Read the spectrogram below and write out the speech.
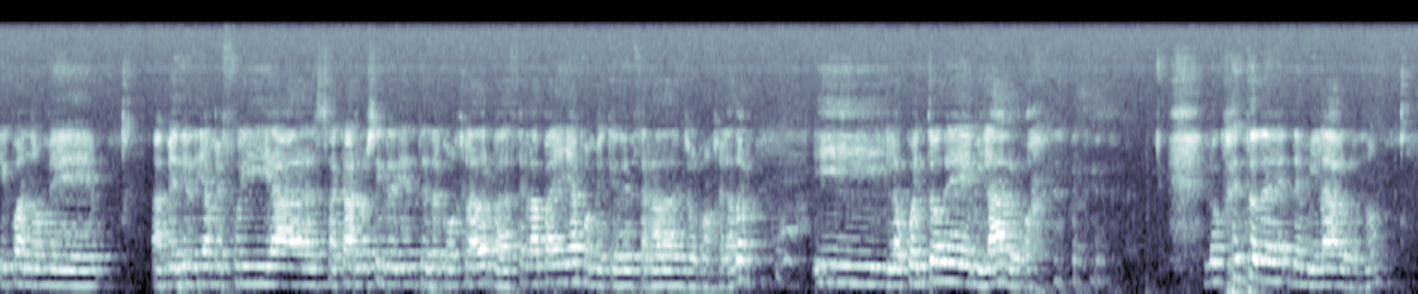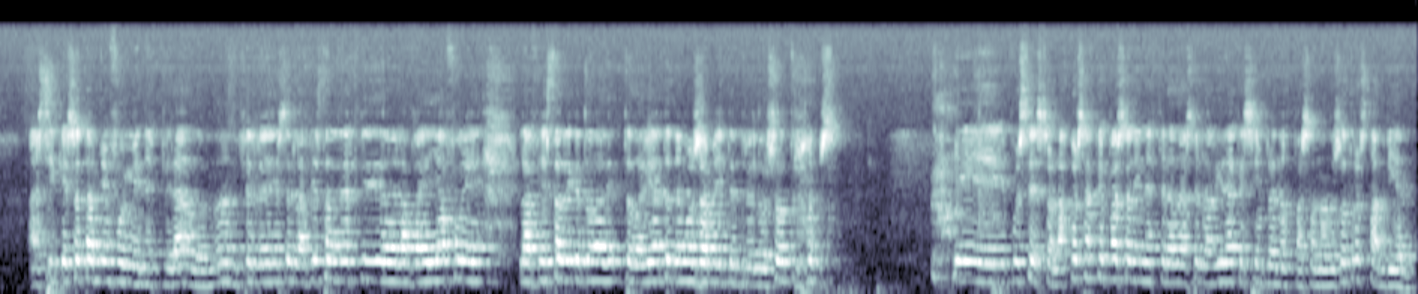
y cuando me, a mediodía me fui a sacar los ingredientes del congelador para hacer la paella, pues me quedé encerrada dentro del congelador. Y lo cuento de milagro. lo cuento de, milagro, ¿no? Así que eso también fue muy inesperado, ¿no? Entonces, la fiesta de de la paella fue la fiesta de que todavía, tenemos a mente entre nosotros. Eh, pues eso, las cosas que pasan inesperadas en la vida que siempre nos pasan a nosotros también.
